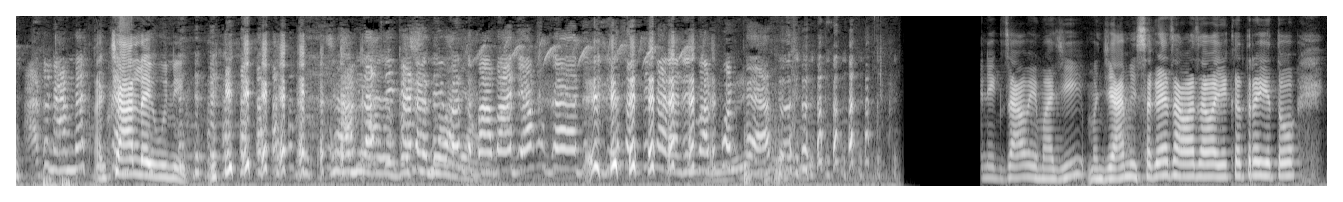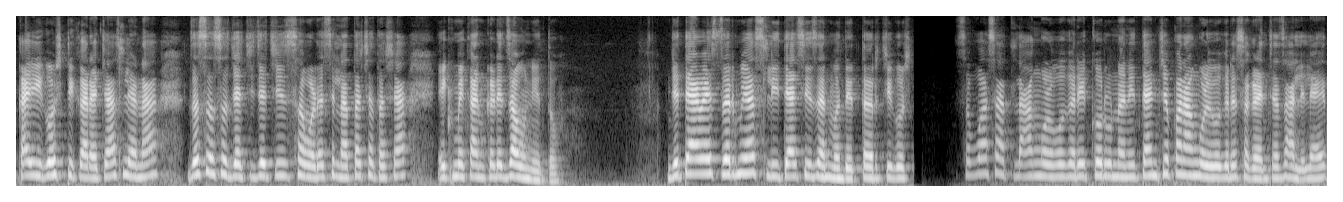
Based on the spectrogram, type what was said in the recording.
अजून आमदार आणि चहा लय उनी. एक जाव आहे माझी म्हणजे आम्ही सगळ्या जावा जावा एकत्र येतो काही गोष्टी करायच्या असल्या ना जसं जसं ज्याची ज्याची सवड असेल ना तशा तशा एकमेकांकडे जाऊन येतो. म्हणजे त्यावेळेस जर मी असली त्या सीझनमध्ये तरची गोष्ट सव्वा सातला आंघोळ वगैरे करून आणि त्यांचे पण आंघोळी वगैरे सगळ्यांच्या झालेल्या आहेत.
